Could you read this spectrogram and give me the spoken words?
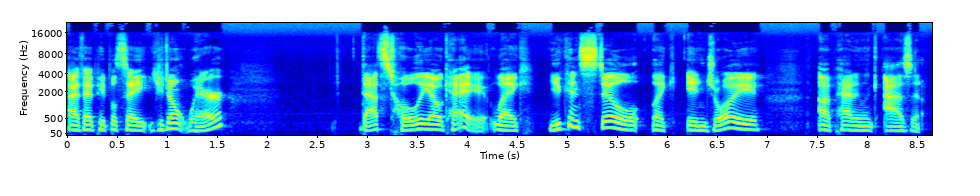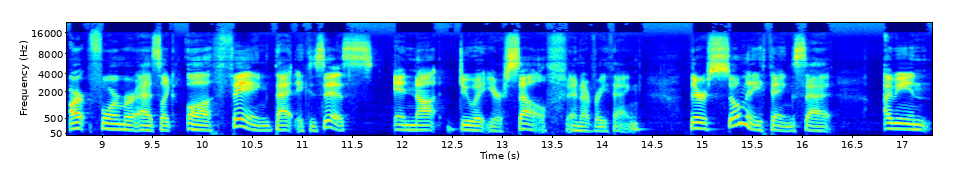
i've had people say you don't wear? That's totally okay. Like you can still like enjoy uh, padding like as an art form or as like a thing that exists and not do it yourself and everything. There are so many things that I mean,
